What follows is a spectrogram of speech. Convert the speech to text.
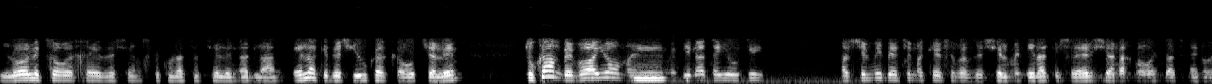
לא לצורך איזה שהן ספקולציות של נדל"ן, אלא כדי שיהיו קרקעות שלם. תוקם בבוא היום mm. מדינת היהודים. אז של מי בעצם הכסף הזה? של מדינת ישראל, שאנחנו רואים בעצמנו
